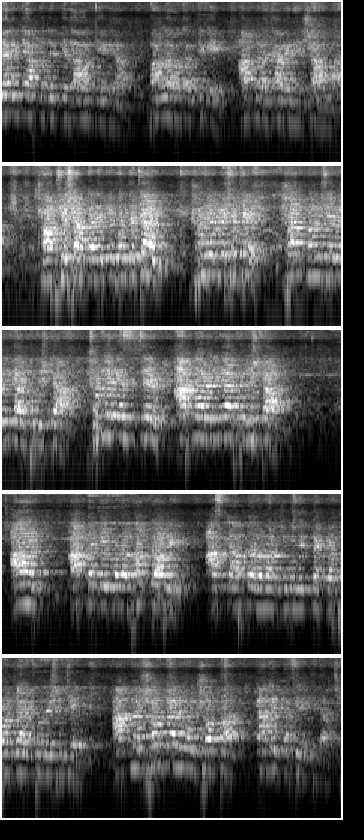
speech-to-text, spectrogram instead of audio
র্যালিতে আপনাদেরকে দাওয়াত দিয়ে গেলাম বাংলা বাজার থেকে আপনারা যাবেন ইনশাআল্লাহ। সবশেষে আপনাদেরকে বলতে চাই, সুযোগ এসেছে, সৎ মানুষের অধিকার প্রতিষ্ঠা। সুযোগ এসেছে, আপনার অধিকার প্রতিষ্ঠা। আর আপনাকে কথা ভাবতে হবে, আজকে আপনার আমার জীবনের একটা পর্যায়ে চলে এসেছে। আপনার সন্তান এবং সম্পদ কাদের কাছে রেখে যাচ্ছে।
